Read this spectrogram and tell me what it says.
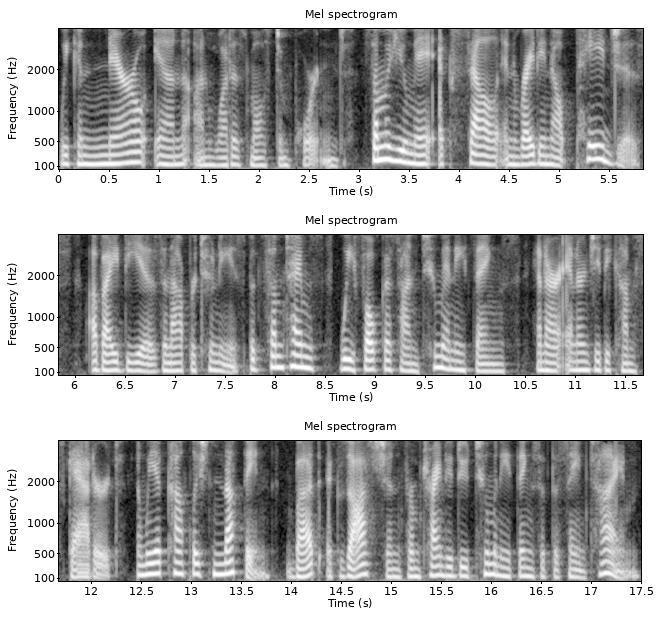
we can narrow in on what is most important. Some of you may excel in writing out pages of ideas and opportunities, but sometimes we focus on too many things and our energy becomes scattered and we accomplish nothing but exhaustion from trying to do too many things at the same time.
